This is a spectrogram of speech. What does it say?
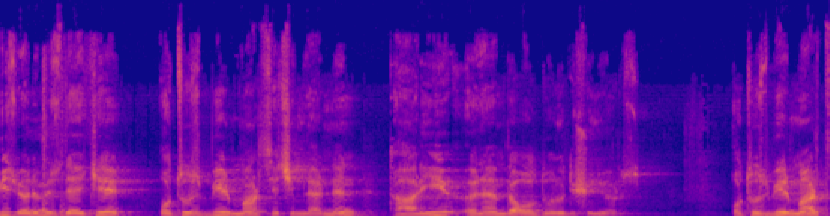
Biz önümüzdeki 31 Mart seçimlerinin tarihi önemde olduğunu düşünüyoruz. 31 Mart,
